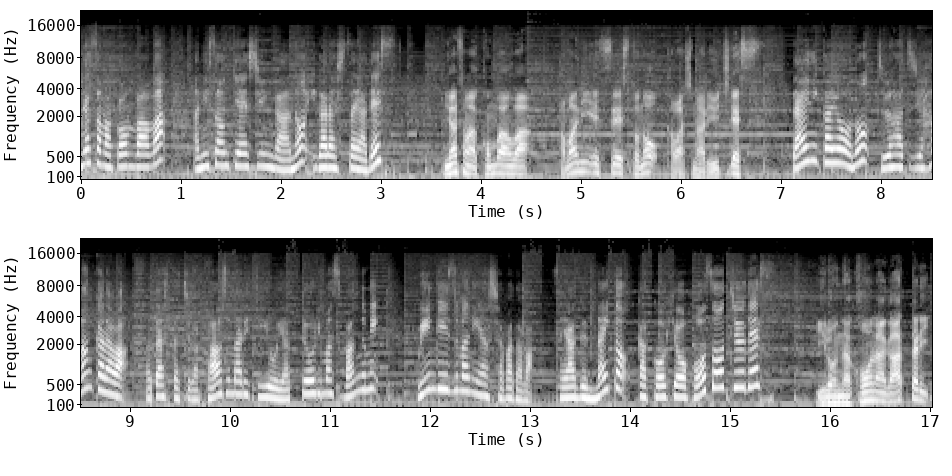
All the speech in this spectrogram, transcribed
皆様こんばんは。アニソン系シンガーの五十嵐さやです。皆様こんばんは。たまにエッセイストの川島隆一です。第2火曜の18時半からは私たちがパーソナリティをやっております番組ウィンディーズマニアシャバダバさやぐんナイトが好評放送中です。いろんなコーナーがあったり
